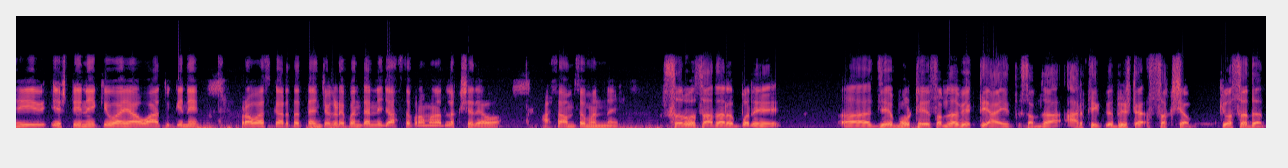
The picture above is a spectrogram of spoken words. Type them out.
ही एस टीने किंवा या वाहतुकीने प्रवास करतात. त्यांच्याकडे पण त्यांनी जास्त प्रमाणात लक्ष द्यावं असं आमचं म्हणणं आहे. सर्वसाधारणपणे जे मोठे समजा व्यक्ती आहेत समजा आर्थिकदृष्ट्या सक्षम किंवा सदन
